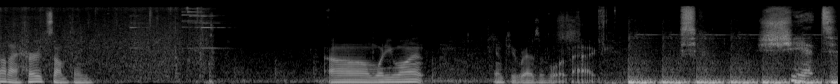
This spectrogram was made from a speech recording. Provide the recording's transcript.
Thought I heard something. Um, what do you want? Empty reservoir bag. Shit.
